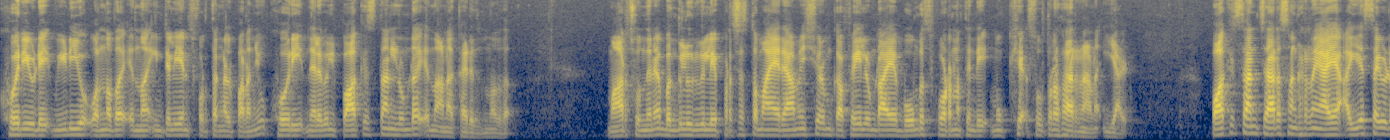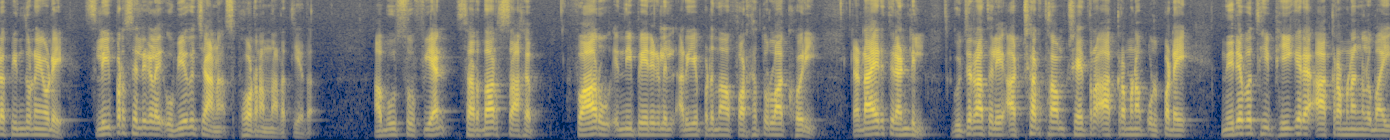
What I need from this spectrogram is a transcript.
ഖോരിയുടെ വീഡിയോ വന്നത് എന്ന് ഇന്റലിജൻസ് വൃത്തങ്ങൾ പറഞ്ഞു. ഖോരി നിലവിൽ പാകിസ്ഥാനിലുണ്ട് എന്നാണ് കരുതുന്നത്. മാർച്ച് ഒന്നിന് ബംഗളൂരുവിലെ പ്രശസ്തമായ രാമേശ്വരം കഫേയിലുണ്ടായ ബോംബ് സ്ഫോടനത്തിന്റെ മുഖ്യ സൂത്രധാരനാണ് ഇയാൾ. പാകിസ്ഥാൻ ചാരസംഘടനയായ ഐ എസ് ഐയുടെ പിന്തുണയോടെ സ്ലീപ്പർ സെല്ലുകളെ ഉപയോഗിച്ചാണ് സ്ഫോടനം നടത്തിയത്. അബു സുഫിയാൻ സർദാർ സാഹിബ് ഫാറു എന്നീ പേരുകളിൽ അറിയപ്പെടുന്ന ഫർഹത്തുള്ള ഖോരി രണ്ടായിരത്തി രണ്ടിൽ ഗുജറാത്തിലെ അക്ഷർധാം ക്ഷേത്ര ആക്രമണം ഉൾപ്പെടെ നിരവധി ഭീകര ആക്രമണങ്ങളുമായി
